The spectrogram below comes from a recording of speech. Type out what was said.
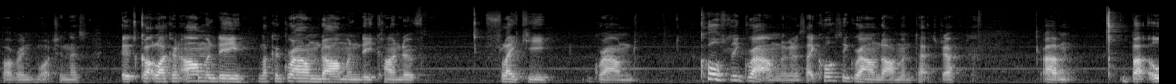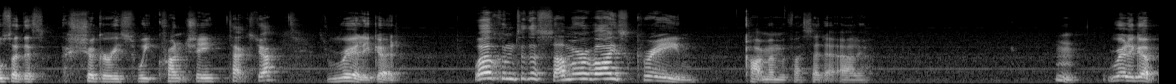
bothering watching this. It's got like an almondy, like a ground almondy kind of flaky ground, coarsely ground. I'm going to say coarsely ground almond texture, um, but also this sugary, sweet, crunchy texture. It's really good. Welcome to the summer of ice cream. Can't remember if I said it earlier. Hmm, really good.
